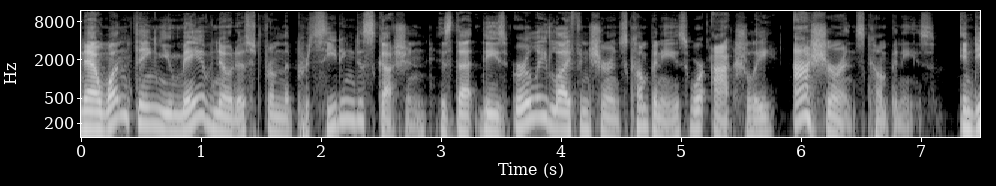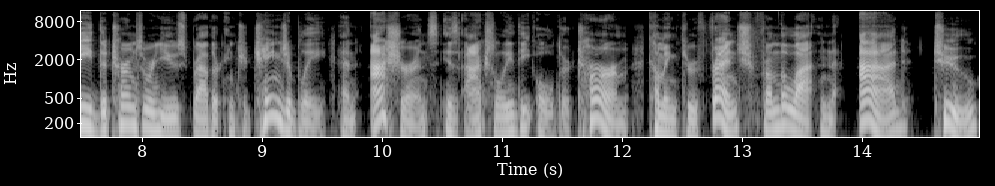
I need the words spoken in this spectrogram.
Now one thing you may have noticed from the preceding discussion is that these early life insurance companies were actually assurance companies. Indeed the terms were used rather interchangeably and assurance is actually the older term, coming through French from the Latin ad, to,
